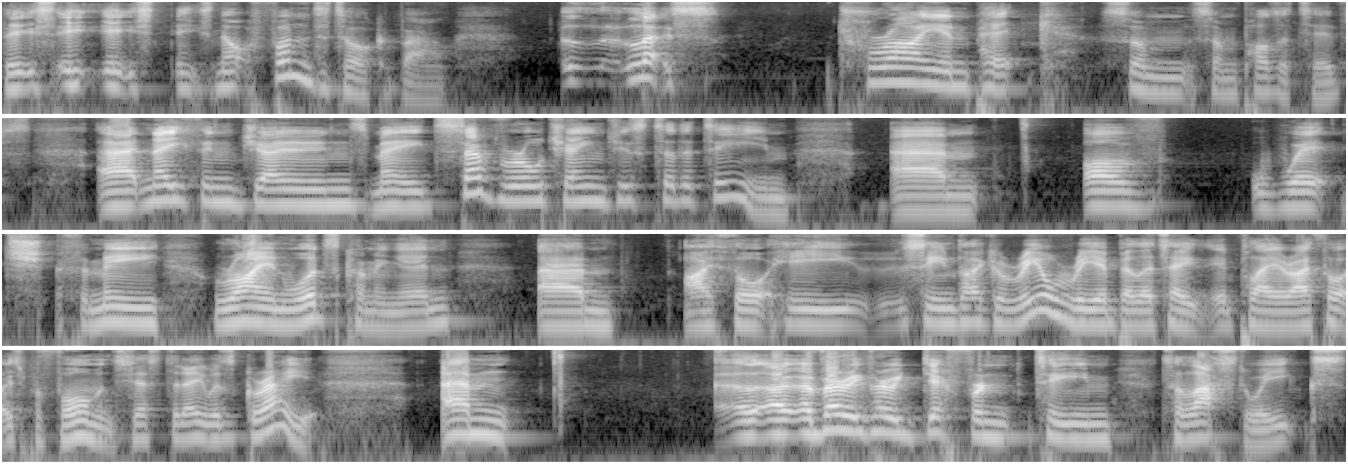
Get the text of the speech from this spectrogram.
it's it, it's it's not fun to talk about. Let's try and pick some some positives. Uh, Nathan Jones made several changes to the team, um, of which for me Ryan Woods coming in. Um, I thought he seemed like a real rehabilitated player. I thought his performance yesterday was great. Um, a, a very very different team to last week's.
